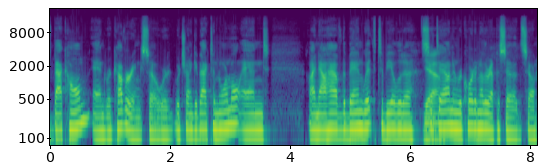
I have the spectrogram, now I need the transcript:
Yep. back home and recovering. So we're we're trying to get back to normal, and I now have the bandwidth to be able to sit Yeah. down and record another episode. So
